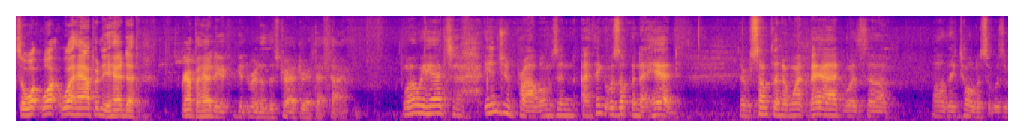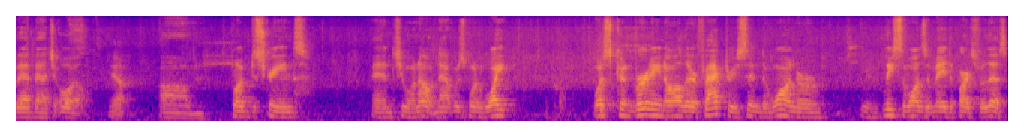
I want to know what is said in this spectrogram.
so what what what happened? You had to, Grandpa had to get rid of this tractor at that time. Well, we had uh, engine problems, and I think it was up in the head. There was something that went bad with, uh, uh, they told us it was a bad batch of oil. Yeah. Um, plugged the screens, and she went out. And that was when White was converting all their factories into one, or at least the ones that made the parts for this.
